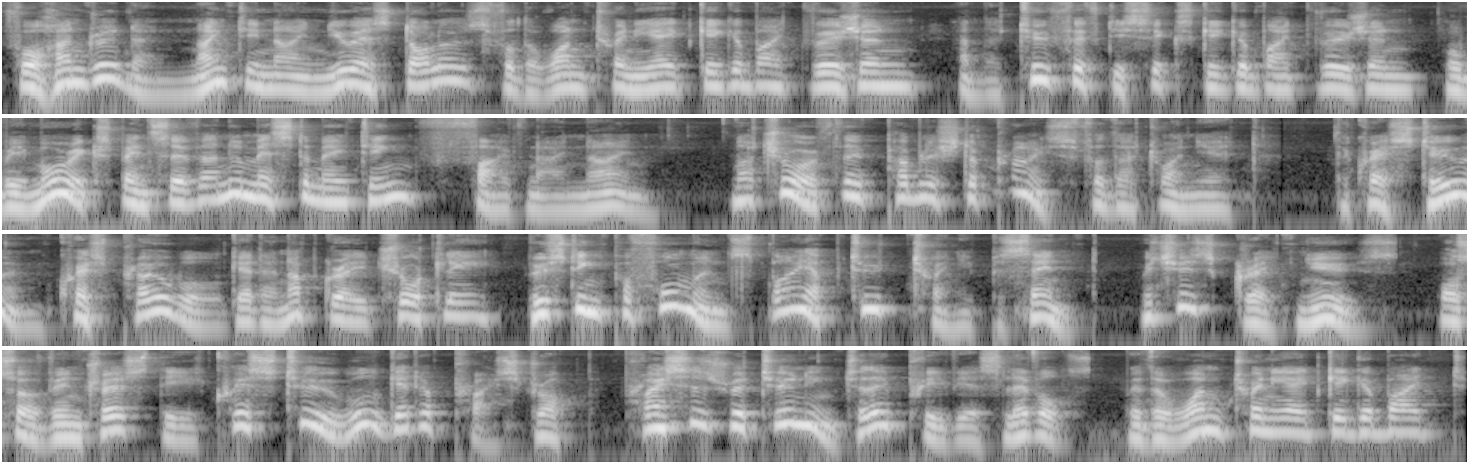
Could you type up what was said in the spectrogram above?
499 US dollars for the 128 gigabyte version and the 256 gigabyte version will be more expensive and I'm estimating 599. Not sure if they've published a price for that one yet. The Quest 2 and Quest Pro will get an upgrade shortly, boosting performance by up to 20%, which is great news. Also of interest, the Quest 2 will get a price drop prices returning to their previous levels, with the 128 gigabyte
